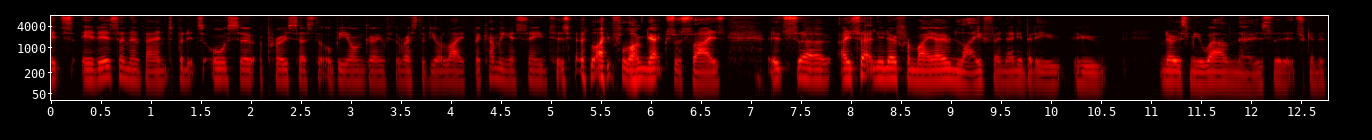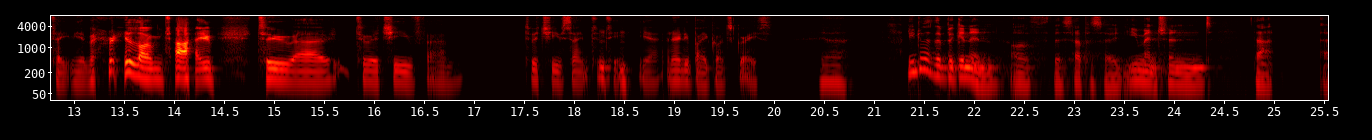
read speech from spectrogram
it's it is an event, but it's also a process that will be ongoing for the rest of your life. Becoming a saint is a lifelong exercise. It's uh, I certainly know from my own life, and anybody who, knows me well knows that it's going to take me a very long time to uh, to achieve um, to achieve sanctity. yeah, and only by God's grace. Yeah, you know, at the beginning of this episode, you mentioned that uh,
